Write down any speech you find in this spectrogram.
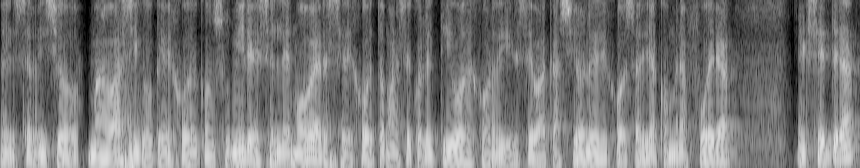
El servicio más básico que dejó de consumir es el de moverse, dejó de tomarse colectivos, dejó de irse vacaciones, dejó de salir a comer afuera, etcétera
